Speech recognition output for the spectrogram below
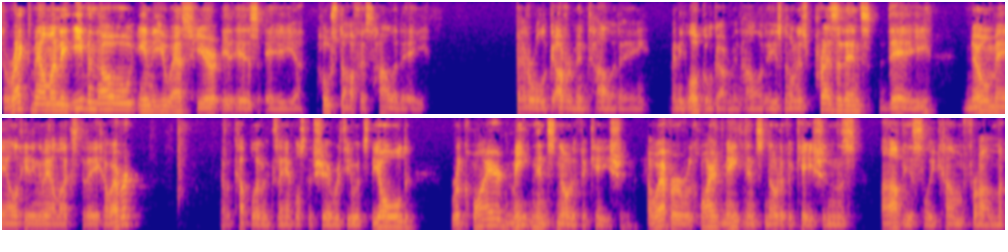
Direct Mail Monday, even though in the US here it is a post office holiday, federal government holiday many local government holidays known as President's Day. No mail hitting the mailbox today. However, I have a couple of examples to share with you. It's the old required maintenance notification. However, required maintenance notifications obviously come from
